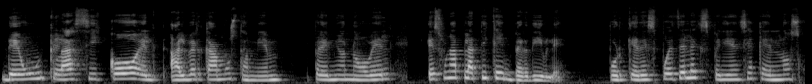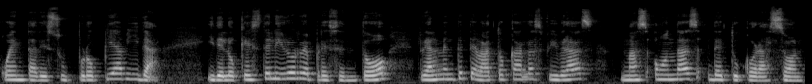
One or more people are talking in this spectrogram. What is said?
de un clásico, el Albert Camus también premio Nobel, es una plática imperdible, porque después de la experiencia que él nos cuenta de su propia vida y de lo que este libro representó, realmente te va a tocar las fibras más hondas de tu corazón.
